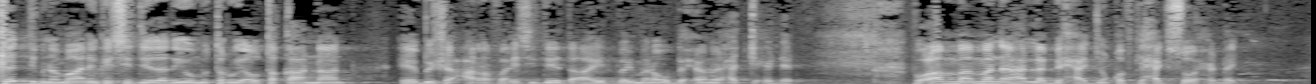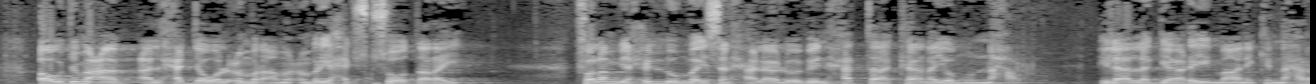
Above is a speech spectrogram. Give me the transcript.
kadibna maalinkii sideedaad yowmu tarwiya u taqaanaan ee bisha carafa ay sideedda ahayd bay u baxeen oo xajji xidheen wa ama man ahalla bixajin qofkii xaj soo xidhay aw jamaca alxaja waalcumra ama cumrihii xaj isku soo daray falam yaxiluu ma aysan xalaaloobin xataa kaana yowmu naxar ilaa la gaadhay maalinkii naxar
